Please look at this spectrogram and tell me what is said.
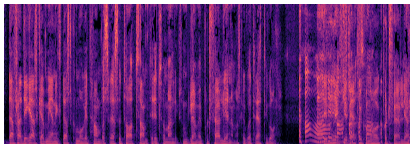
därför att det är ganska meningslöst att komma ihåg ett handbollsresultat samtidigt som man liksom glömmer portföljen när man ska gå till rättegång. Det är mycket bättre att komma ihåg portföljen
